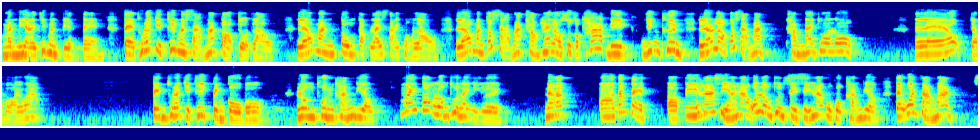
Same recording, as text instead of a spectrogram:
มันมีอะไรที่มันเปลี่ยนแปลง แต่ธุรกิจที่มันสามารถตอบโจทย์เรา แล้วมันตรงกับไลฟ์สไตล์ของเรา แล้วมันก็สามารถทำให้เราสุขภาพดียิ่งขึ้น แล้วเราก็สามารถ ทำได้ทั่วโลก แล้วจะบอกไว้ว่า เป็นธุรกิจที่เป็น global ลงทุนครั้งเดียว ไม่ต้องลงทุนอะไรอีกเลยนะคะเอ่อตั้งแต่เอ่อปีห้าสี่ห้าห้าอ้วนลงทุนสี่สี่ห้าหกหกครั้งเดียว แต่อ้วนสามารถ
